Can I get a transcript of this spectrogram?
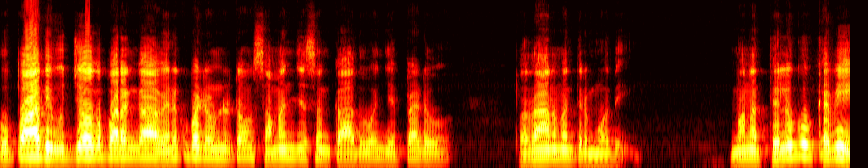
ఉపాధి ఉద్యోగపరంగా వెనుకబడి ఉండటం సమంజసం కాదు అని చెప్పాడు ప్రధానమంత్రి మోదీ. మన తెలుగు కవి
